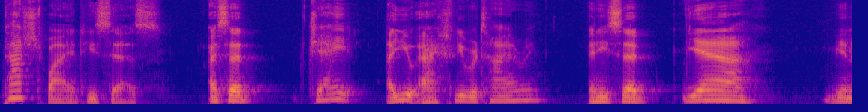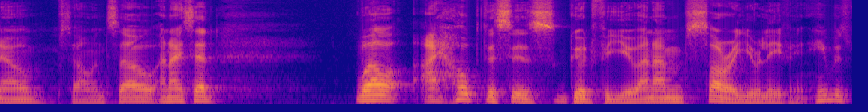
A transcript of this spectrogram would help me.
touched by it, he says. I said, Jay, are you actually retiring? And he said, Yeah, you know, so and so. And I said, Well, I hope this is good for you, and I'm sorry you're leaving. He was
